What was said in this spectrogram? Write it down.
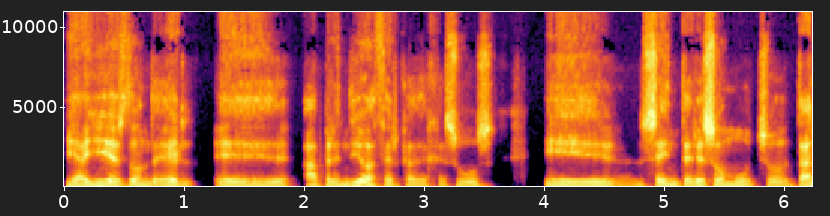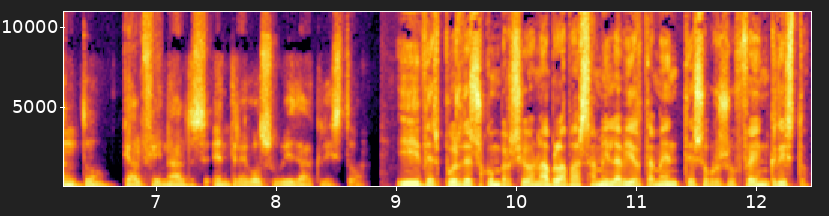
y allí es donde él eh, aprendió acerca de Jesús y se interesó mucho, tanto que al final entregó su vida a Cristo. Y después de su conversión hablaba Samil abiertamente sobre su fe en Cristo.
